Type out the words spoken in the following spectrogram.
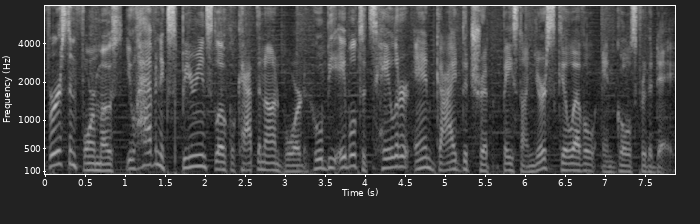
First and foremost, you'll have an experienced local captain on board who will be able to tailor and guide the trip based on your skill level and goals for the day.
